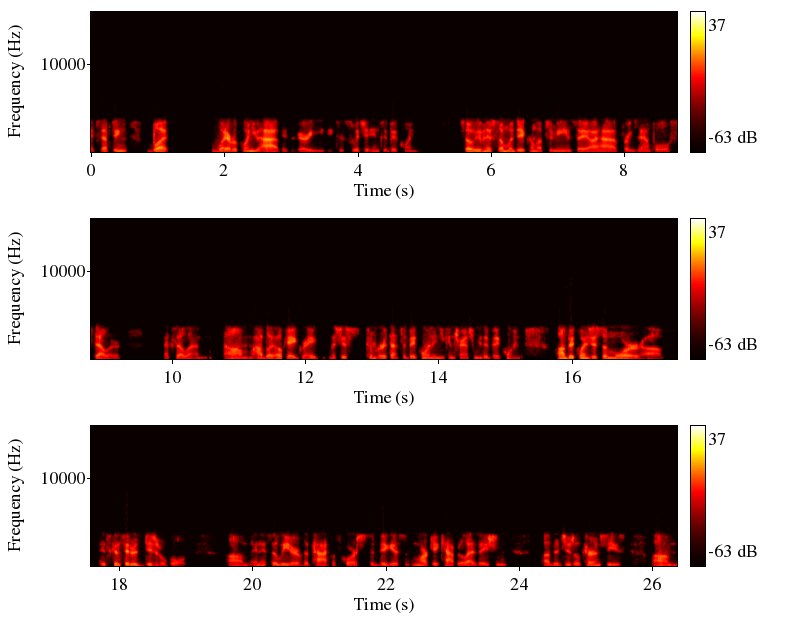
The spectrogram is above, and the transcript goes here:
accepting. But whatever coin you have, it's very easy to switch it into Bitcoin. So even if someone did come up to me and say, I have, for example, Stellar XLM, um, I'd be like, okay, great. Let's just convert that to Bitcoin and you can transfer me to Bitcoin. Um, Bitcoin is just a more, um, it's considered digital gold. Um, and it's the leader of the pack, of course, the biggest market capitalization of the digital currencies. Um,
